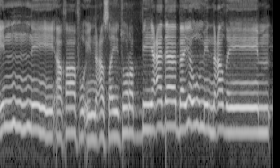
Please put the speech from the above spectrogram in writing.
إِنِّي أَخَافُ إِنْ عَصَيْتُ رَبِّي عَذَابَ يَوْمٍ عَظِيمٍ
